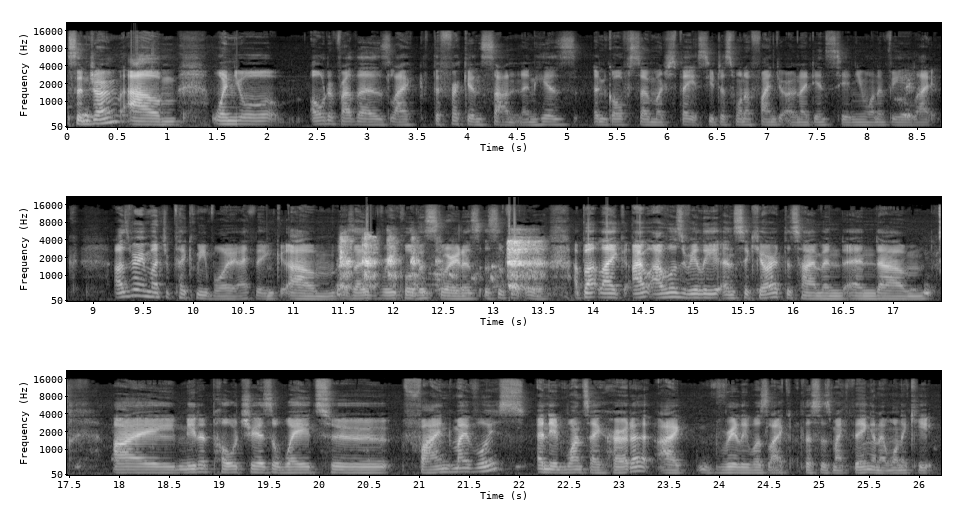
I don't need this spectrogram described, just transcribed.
syndrome. Um, when your older brother is like the freaking sun and he has engulfed so much space, you just want to find your own identity and you want to be like. I was very much a pick me boy, I think, um, as I recall this story. It's, it's. But like, I, I was really insecure at the time and, and um, I needed poetry as a way to find my voice. And then once I heard it, I really was like, this is my thing and I want to keep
